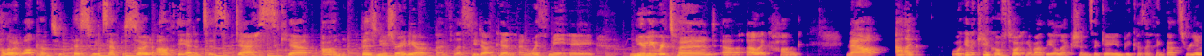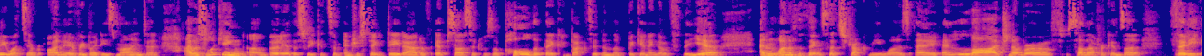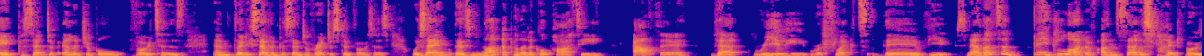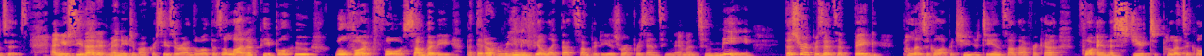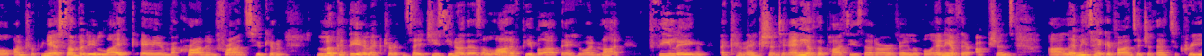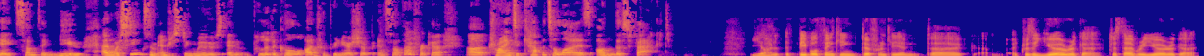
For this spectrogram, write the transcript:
Hello and welcome to this week's episode of The Editor's Desk here on Biz News Radio. I'm Felicity Duncan and with me a newly returned uh, Alec Hogg. Now, Alec, we're going to kick off talking about the elections again because I think that's really what's on everybody's mind. And I was looking um, earlier this week at some interesting data out of Ipsos. It was a poll that they conducted in the beginning of the year. And one of the things that struck me was a, a large number of South Africans, uh, 38% of eligible voters and 37% of registered voters were saying there's not a political party out there that really reflects their views. Now that's a big lot of unsatisfied voters. And you see that in many democracies around the world. There's a lot of people who will vote for somebody, but they don't really feel like that somebody is representing them. And to me, this represents a big political opportunity in South Africa for an astute political entrepreneur, somebody like a Macron in France who can look at the electorate and say, geez, you know, there's a lot of people out there who are not feeling a connection to any of the parties that are available, any of their options. Uh, let me take advantage of that to create something new. And we're seeing some interesting moves in political entrepreneurship in South Africa, uh, trying to capitalize on this fact. Yeah, people thinking differently. And uh, it was a year ago, just over a year ago,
